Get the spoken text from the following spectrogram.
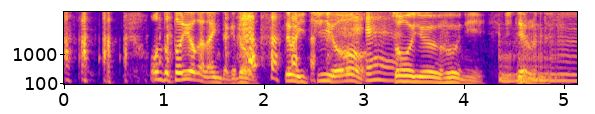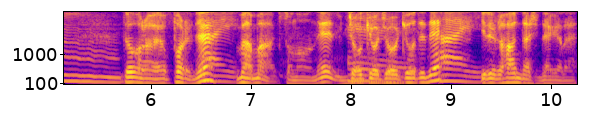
温度取りようがないんだけどでも一応 ええ。そういうふうにしてるんですだからやっぱりね、はい。まあまあそのね状況ええ状況でね、はい。いろいろ判断しながら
